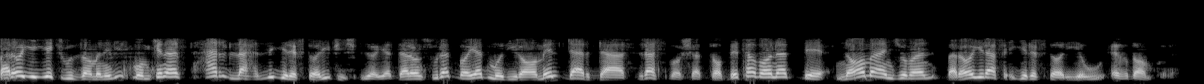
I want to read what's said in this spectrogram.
برای یک روزنامه نویس ممکن است هر لحظه گرفتاری پیش بیاید. در آن صورت باید مدیر عامل در دسترس باشد تا بتواند به نام انجمن برای رفع گرفتاری او اقدام کند.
